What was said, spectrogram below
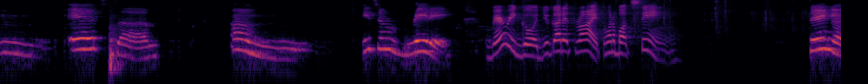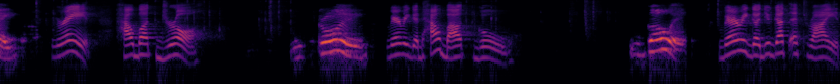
Mm, it's um um it's a reading. Very good. You got it right. What about sing? Singing. Great. How about draw? Drawing. Very good. How about go? Going. Very good. You got it right.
